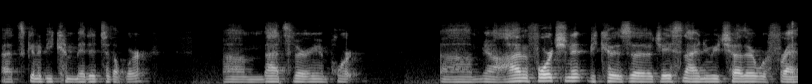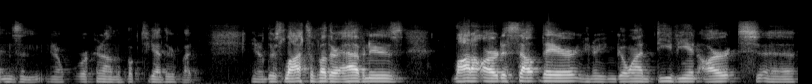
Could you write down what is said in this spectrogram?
That's going to be committed to the work. Um, that's very important. Um, you know, I'm fortunate because uh, Jason and I knew each other. We're friends, and you know, working on the book together. But you know, there's lots of other avenues. A lot of artists out there. You know, you can go on Deviant Art. Uh, a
